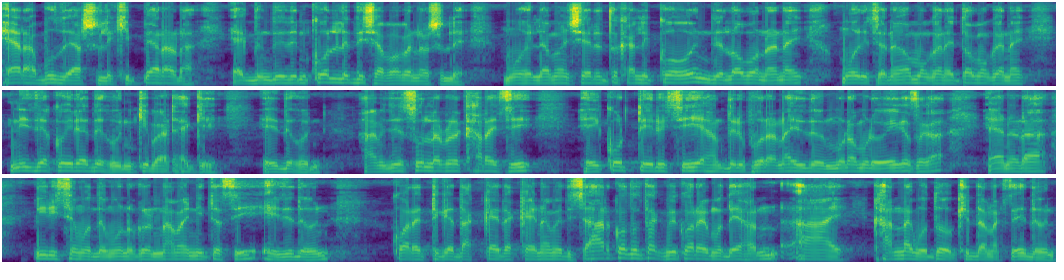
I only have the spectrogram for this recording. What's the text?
হেরা বুঝে আসলে কি প্যারাটা। একদিন দুই দিন করলে দিশা পাবেন আসলে। মহিলা মানুষের তো খালি কোন যে লবণ নাই, মরিচ নাই, অমকে নাই, তমকে নাই, নিজে কইরা দেখুন কি ব্যাঠাকে এই দেখুন, আমি যে চুলার পরে খারাইছি এই করতে রয়েছি এখন তুই ফুরা নাই দেখুন, মোটামুটি হয়ে গেছে গা। এখন এটা পিরিচের মধ্যে মনে করে নামাই নিতেছি। এই যে দেখুন কড়াই থেকে ধাক্কায় ধাক্কায় নামে দিচ্ছে আর কত থাকবে কড়াইয়ের মধ্যে এখন? আয়, খান নাকবো তো, খিদা নাকছে এই দেখুন,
